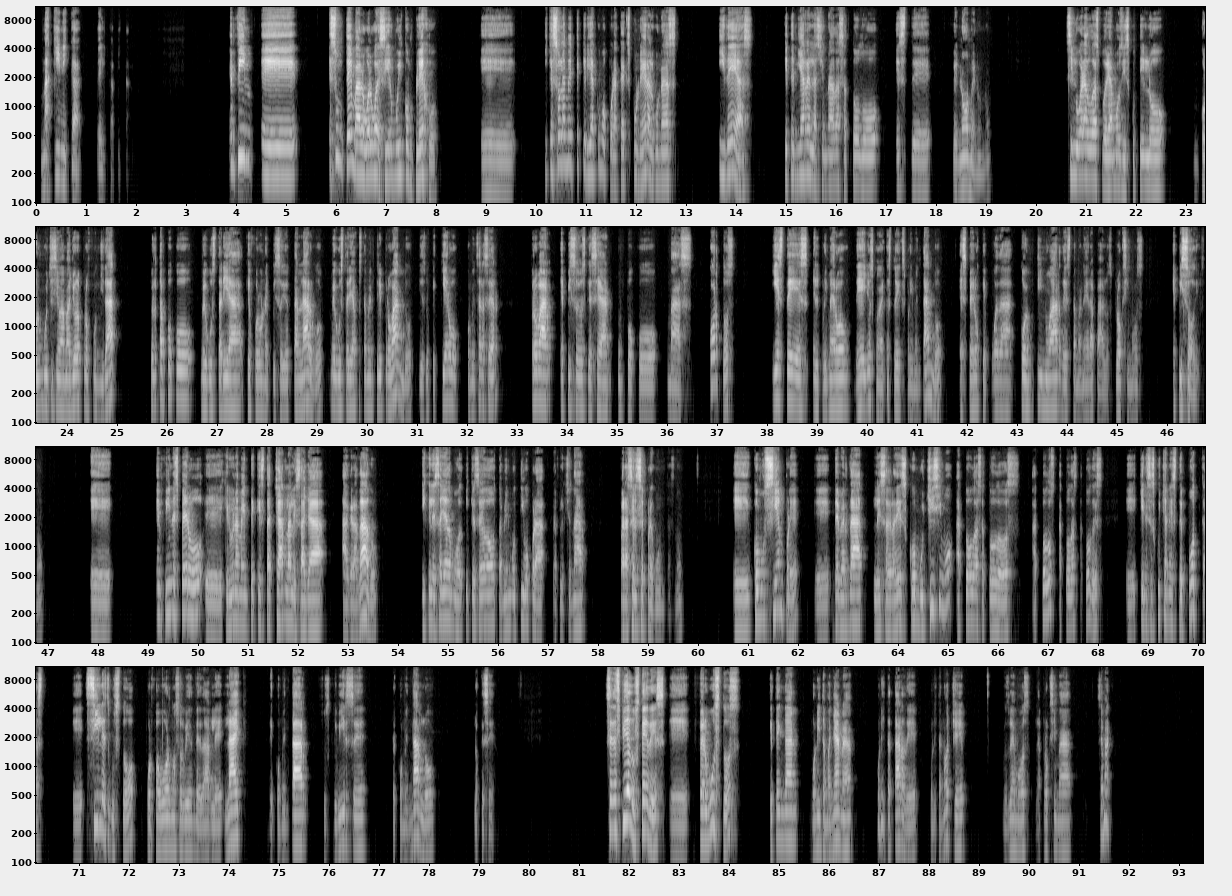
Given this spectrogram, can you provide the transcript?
maquínica del capital. En fin, eh, es un tema, lo vuelvo a decir, muy complejo eh, y que solamente quería como por acá exponer algunas ideas que tenía relacionadas a todo este fenómeno, ¿no? Sin lugar a dudas podríamos discutirlo con muchísima mayor profundidad, pero tampoco me gustaría que fuera un episodio tan largo. Me gustaría justamente ir probando, y es lo que quiero comenzar a hacer, probar episodios que sean un poco más cortos. Y este es el primero de ellos con el que estoy experimentando. Espero que pueda continuar de esta manera para los próximos episodios, ¿no? Eh, en fin, espero eh, genuinamente que esta charla les haya agradado y que les haya dado, y que les haya dado también motivo para reflexionar, para hacerse preguntas, ¿no? Eh, como siempre, eh, de verdad, les agradezco muchísimo a todas, a todos, a todos, a todas, a todos quienes escuchan este podcast. Si les gustó, por favor, no se olviden de darle like, de comentar, suscribirse, recomendarlo, lo que sea. Se despide de ustedes, eh, Bustos. Que tengan bonita mañana, bonita tarde, bonita noche. Nos vemos la próxima semana.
